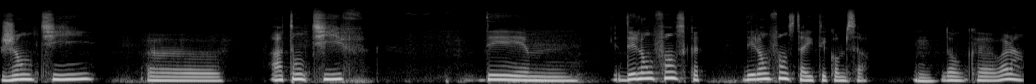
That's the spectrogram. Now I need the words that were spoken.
gentil, euh, attentif. Dès, hum, dès l'enfance, dès l'enfance, t'as été comme ça. Mm. Donc euh, voilà.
